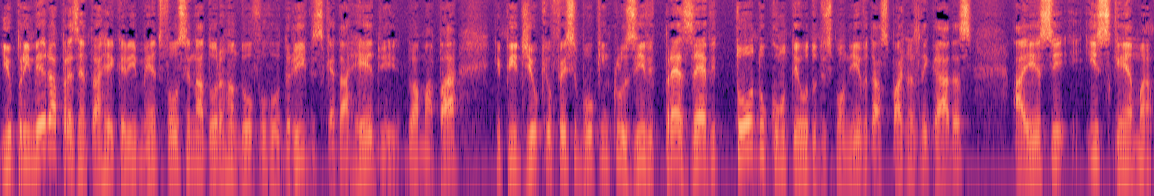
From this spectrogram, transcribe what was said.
E o primeiro a apresentar requerimento foi o senador Randolfo Rodrigues, que é da rede do Amapá, que pediu que o Facebook, inclusive, preserve todo o conteúdo disponível das páginas ligadas a esse esquema.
